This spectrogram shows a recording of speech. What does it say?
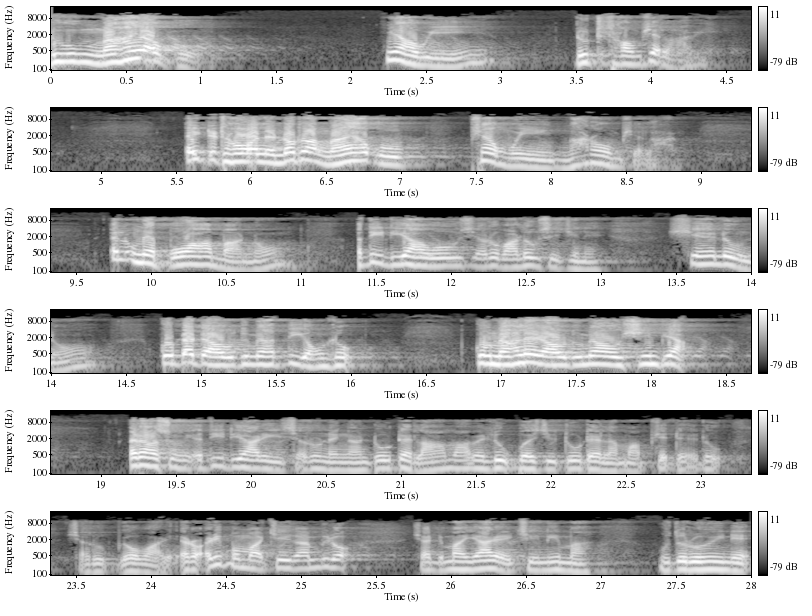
လူ9ယောက်ကိုမျှဝေရင်လူတစ်ထောင်ဖြစ်လာပြီအဲ့တစ်ထောင်ကလည်းနောက်ထပ်9ယောက်ကိုဖြတ်ဝင်9000ဖြစ်လာပြီအဲ့လိုနဲ့ပွားမှာနော်အတိတရားကိုဆရာတို့ဘာလို့စီခြင်းလဲ share လုပ်နော်ကိုတတ်တာကိုသူများသိအောင်လုပ်ကိုနားလဲတာကိုသူများကိုရှင်းပြ အဲ့ဒါဆိုရင်အတိတရားတွေဆရာတို့နိုင်ငံတိုးတက်လာမှာပဲလူပွဲစီတိုးတက်လာမှာဖြစ်တယ်လို့ဆရာတို့ပြောပါတယ်အဲ့တော့အဲ့ဒီပုံမှာအခြေခံပြီးတော့ဆရာဒီမှာရတဲ့အချိန်လေးမှာဦးသူတို့ဟိနဲ့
